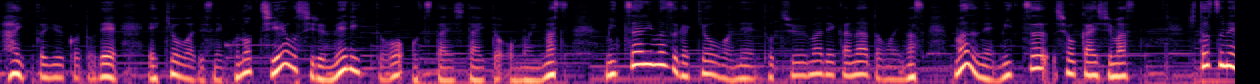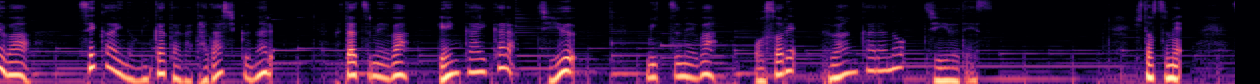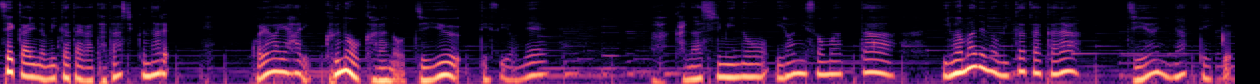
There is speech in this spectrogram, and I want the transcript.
はいということでえ今日はですねこの知恵を知るメリットをお伝えしたいと思います。3つありますが今日はね途中までかなと思います。まずね3つ紹介します。1つ目は世界の見方が正しくなる。2つ目は限界から自由。3つ目は恐れ不安からの自由です。1つ目世界の見方が正しくなる。これはやはり苦悩からの自由ですよね、まあ、悲しみの色に染まった今までの見方から自由になっていく。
